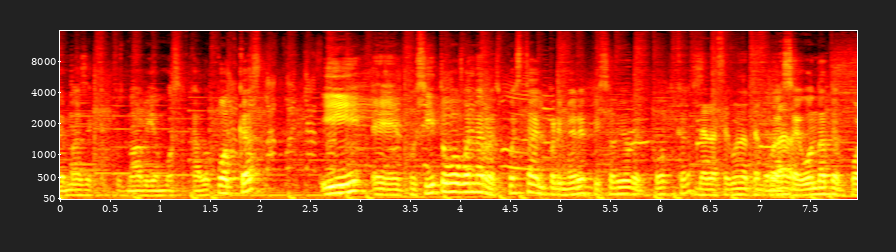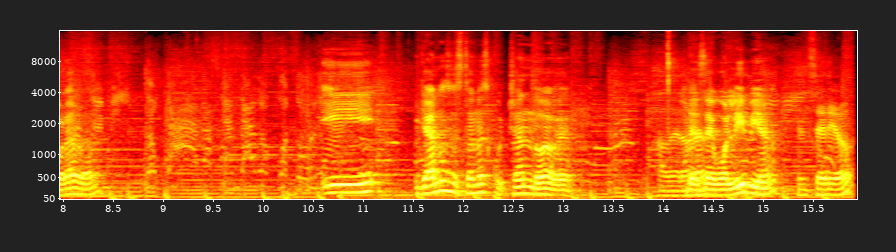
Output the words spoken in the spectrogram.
temas de que pues no habíamos sacado podcast. Y eh, pues sí, tuvo buena respuesta el primer episodio del podcast. De la segunda de temporada. la segunda temporada. Y ya nos están escuchando, a ver, A ver, a desde ver. Bolivia. ¿En serio?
